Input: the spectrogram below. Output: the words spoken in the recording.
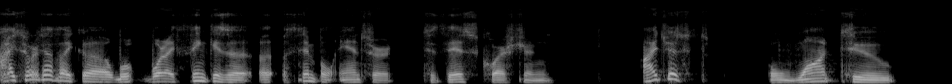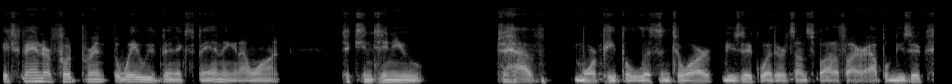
I sort of have like a, what, what I think is a, a simple answer to this question. I just want to expand our footprint the way we've been expanding, and I want to continue to have more people listen to our music, whether it's on Spotify or Apple Music.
